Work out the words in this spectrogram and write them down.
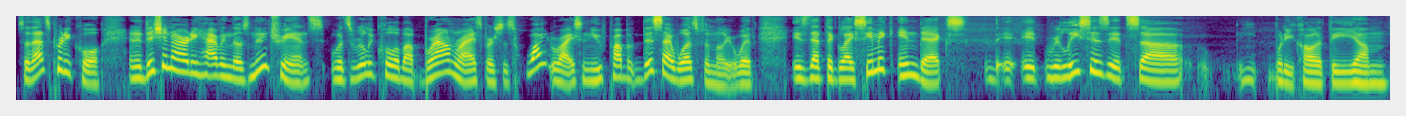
So that's pretty cool. In addition to already having those nutrients, what's really cool about brown rice versus white rice, and you've probably this I was familiar with, is that the glycemic index it, it releases its uh, what do you call it? The um,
